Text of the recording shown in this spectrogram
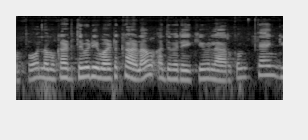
അപ്പോൾ നമുക്ക് അടുത്ത വീഡിയോ ആയിട്ട് കാണാം. അതുവരേക്കും എല്ലാവർക്കും താങ്ക്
